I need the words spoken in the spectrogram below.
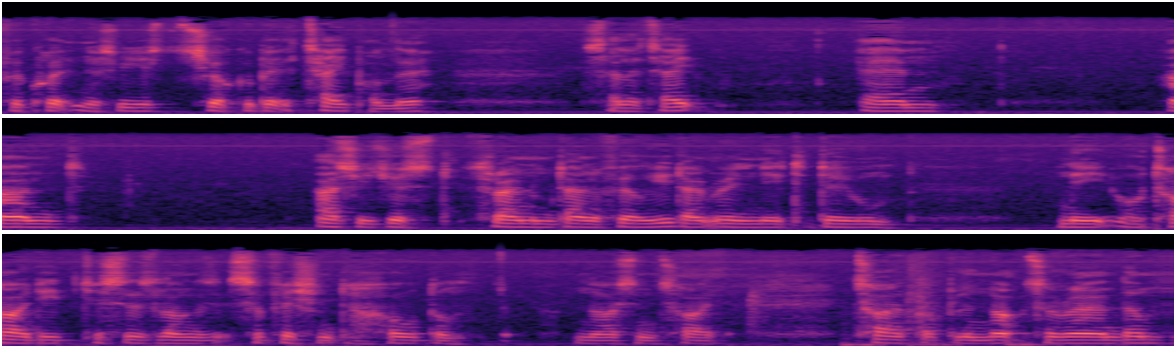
for quickness we used to chuck a bit of tape on there sellotape um, and as you just thrown them down a fill you don't really need to do them neat or tidy just as long as it's sufficient to hold them nice and tight tie a couple of knots around them.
